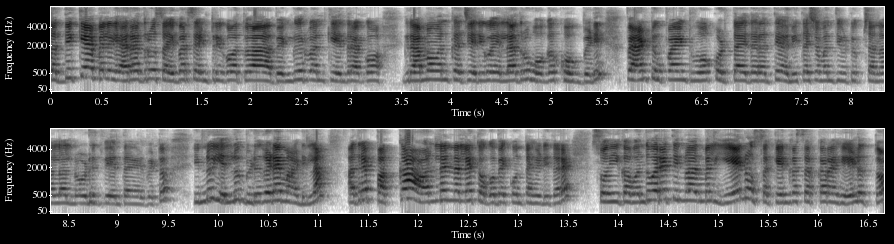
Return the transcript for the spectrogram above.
ಸದ್ಯಕ್ಕೆ ಆಮೇಲೆ ಯಾರಾದ್ರೂ ಸೈಬರ್ ಸೆಂಟ್ರಿಗೋ ಅಥವಾ ಬೆಂಗಳೂರು ಒಂದ್ ಕೇಂದ್ರಗೋ ಗ್ರಾಮ ಒಂದ್ ಕಚೇರಿಗೋ ಎಲ್ಲಾದ್ರೂ ಹೋಗಕ್ ಹೋಗ್ಬೇಡಿ. ಪ್ಯಾನ್ ಟೂ ಪಾಯಿಂಟ್ ಓ ಕೊಡ್ತಾ ಇದಾರಂತೆ ಅನಿತಾ ಶಮಂತ್ ಯೂಟ್ಯೂಬ್ ಚಾನಲ್ ಅಲ್ಲಿ ನೋಡಿದ್ವಿ ಅಂತ ಹೇಳ್ಬಿಟ್ಟು. ಇನ್ನು ಎಲ್ಲೂ ಬಿಡುಗಡೆ ಮಾಡಿಲ್ಲ. ಆದ್ರೆ ಪಕ್ಕಾ ಆನ್ಲೈನ್ ನಲ್ಲೇ ತಗೋಬೇಕು ಅಂತ ಹೇಳಿದ್ದಾರೆ. ಸೊ ಈಗ ಒಂದೂವರೆ ತಿಂಗಳಾದ್ಮೇಲೆ ಏನು ಕೇಂದ್ರ ಸರ್ಕಾರ ಹೇಳುತ್ತೋ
